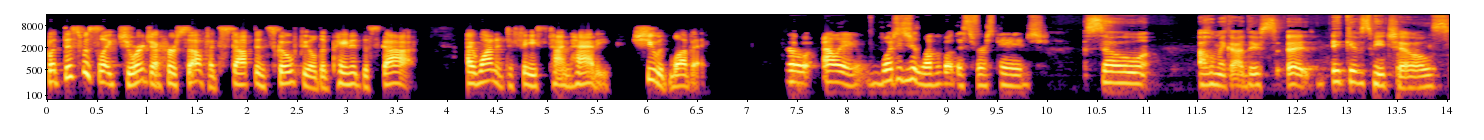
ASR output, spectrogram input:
but this was like Georgia herself had stopped in Schofield and painted the sky. I wanted to FaceTime Hattie. She would love it. So, Allie, what did you love about this first page? So, oh my God, there's uh, it gives me chills.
